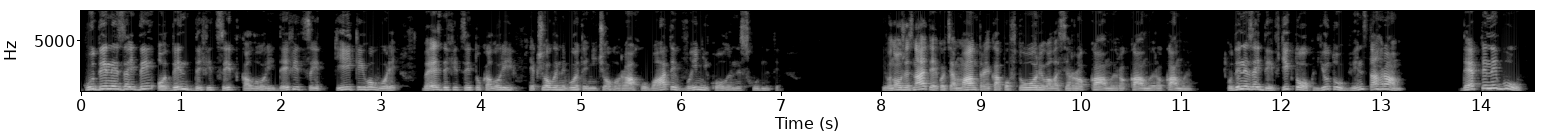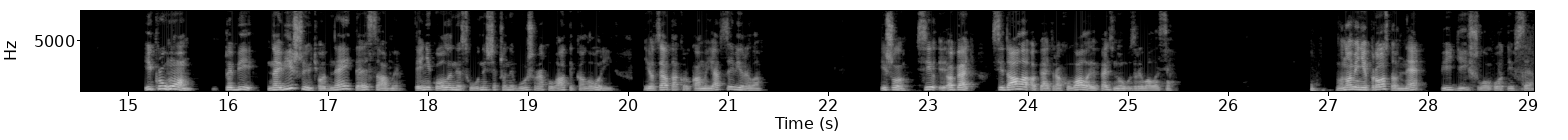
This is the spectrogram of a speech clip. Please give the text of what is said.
Куди не зайди, один дефіцит калорій. Дефіцит. Тільки й говорять, без дефіциту калорій, якщо ви не будете нічого рахувати, ви ніколи не схуднете. І воно вже, знаєте, як оця мантра, яка повторювалася роками, роками, роками. Куди не зайди, в TikTok, в YouTube, в Instagram, де б ти не був. І кругом тобі навішують одне й те саме. Ти ніколи не схуднеш, якщо не будеш рахувати калорії. І оце отак руками. Я в це вірила. І що, сі, опять сідала, опять рахувала і опять знову зривалася. Воно мені просто не підійшло. От і все.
